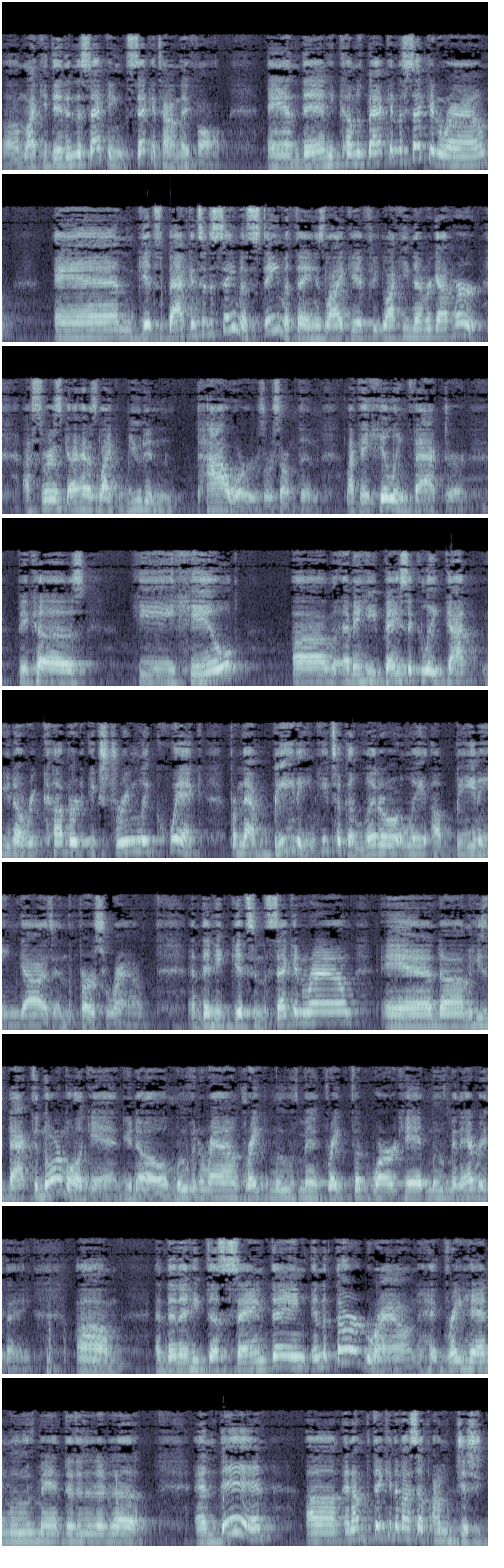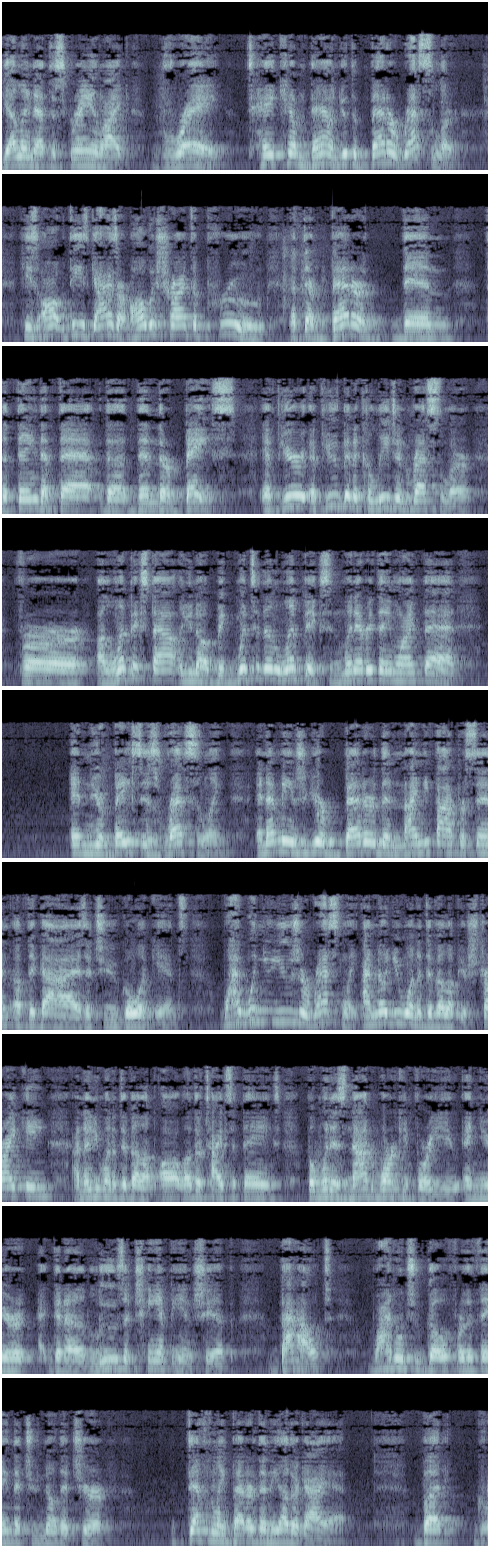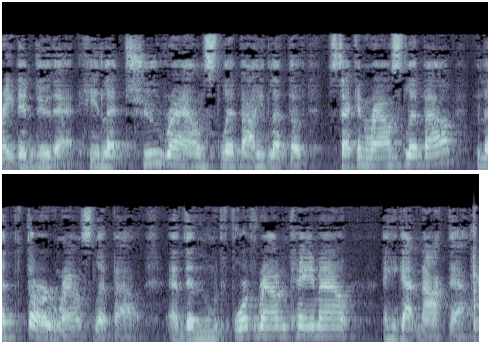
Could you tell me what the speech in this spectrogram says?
um, like he did in the second second time they fought, and then he comes back in the second round and gets back into the of, steam of things like if he, like he never got hurt. I swear this guy has like mutant powers or something, like a healing factor because he healed. Um, I mean, he basically got you know recovered extremely quick from that beating. He took a literally a beating, guys, in the first round, and then he gets in the second round, and um, he's back to normal again. You know, moving around, great movement, great footwork, head movement, everything. Um, and then he does the same thing in the third round. Great head movement, da da da da. And then, um, and I'm thinking to myself, I'm just yelling at the screen like, Gray, take him down. You're the better wrestler. He's all, these guys are always trying to prove that they're better than the thing that that the than their base. If you're if you've been a collegiate wrestler for Olympic style, you know, went to the Olympics and win everything like that, and your base is wrestling, and that means you're better than 95% of the guys that you go against. Why wouldn't you use your wrestling? I know you want to develop your striking. I know you want to develop all other types of things, but when it's not working for you and you're going to lose a championship bout, why don't you go for the thing that you know that you're definitely better than the other guy at? But Gray didn't do that. He let two rounds slip out. He let the second round slip out. He let the third round slip out. And then the fourth round came out, and he got knocked out.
